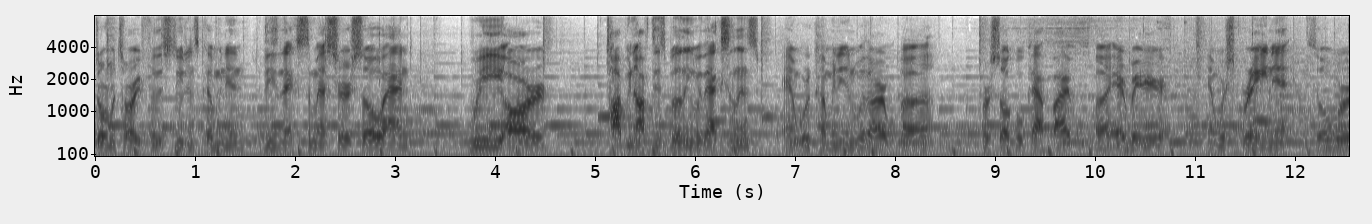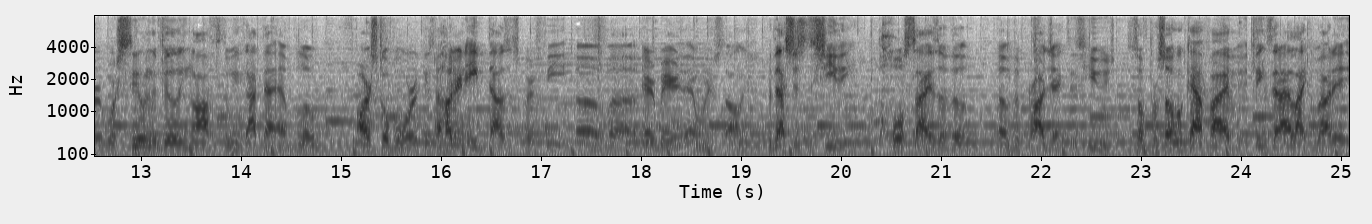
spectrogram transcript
dormitory for the students coming in these next semester or so, and we are topping off this building with excellence and we're coming in with our uh, PROSOCO Cat 5 uh, air barrier and we're spraying it. So we're, we're sealing the building off. So we got that envelope. Our scope of work is 180,000 square feet of uh, air barrier that we're installing. But that's just the sheathing. The whole size of the, of the project is huge. So PROSOCO Cat 5, things that I like about it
